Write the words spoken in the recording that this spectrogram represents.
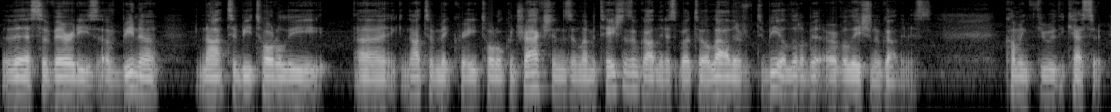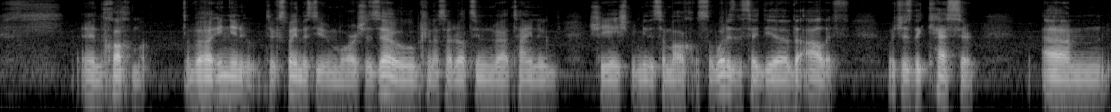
the severities of bina not to be totally uh, not to make, create total contractions and limitations of godliness, but to allow there to be a little bit of revelation of godliness coming through the keser and chachma. To explain this even more, so what is this idea of the aleph, which is the keser? Um,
